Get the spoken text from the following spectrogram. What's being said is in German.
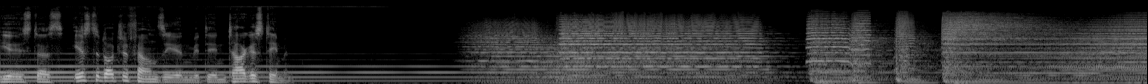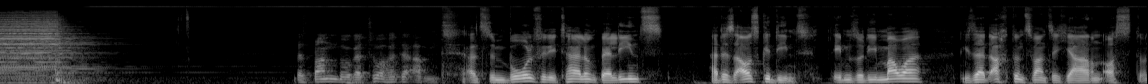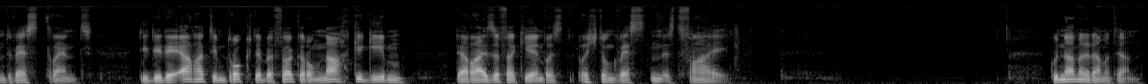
Hier ist das erste deutsche Fernsehen mit den Tagesthemen. Das Brandenburger Tor heute Abend als Symbol für die Teilung Berlins hat es ausgedient. Ebenso die Mauer, die seit 28 Jahren Ost und West trennt. Die DDR hat dem Druck der Bevölkerung nachgegeben. Der Reiseverkehr in Richtung Westen ist frei. Guten Abend, meine Damen und Herren.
